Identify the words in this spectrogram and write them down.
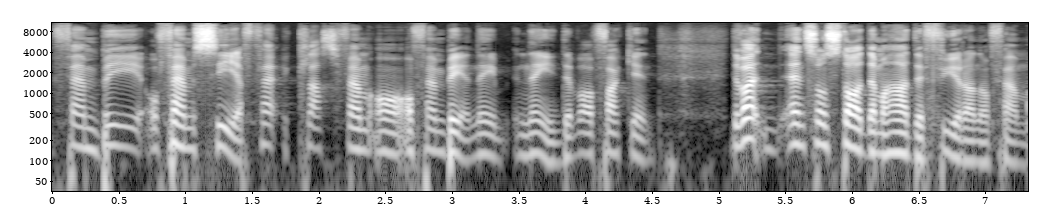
5B och 5C, klass 5A och 5B Nej, nej, det var fucking Det var en sån stad där man hade 4 och 5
